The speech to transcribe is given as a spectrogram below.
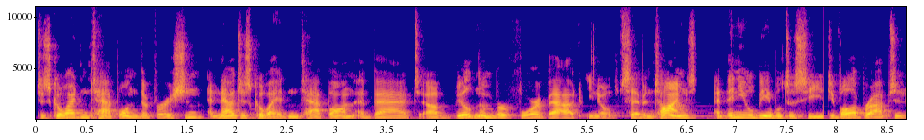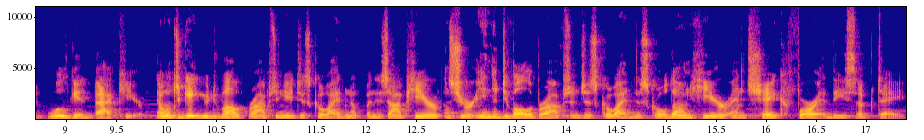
just go ahead and tap on the version. And now just go ahead and tap on that uh, build number for about you know seven times. And then you'll be able to see developer option will get back here. Now once you get your developer option you just go ahead and open this up here. Once you're in the developer option just go ahead and scroll down here and check for this update.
